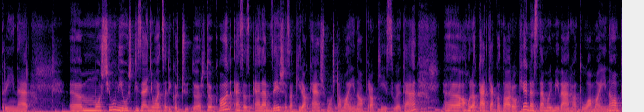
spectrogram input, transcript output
tréner. Most június 18-a csütörtök van, ez az elemzés, ez a kirakás most a mai napra készült el, ahol a kártyákat arról kérdeztem, hogy mi várható a mai nap,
